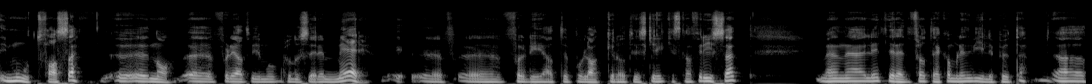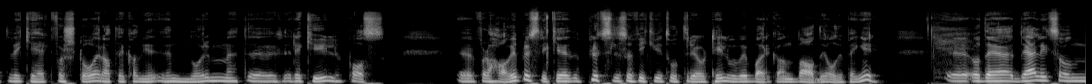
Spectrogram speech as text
i motfase uh, nå, uh, fordi at vi må produsere mer. Uh, fordi at polakker og tyskere ikke skal fryse. Men jeg er litt redd for at det kan bli en hvilepute. At vi ikke helt forstår at det kan gi enorm rekyl på oss. For da har vi plutselig ikke Plutselig så fikk vi to-tre år til hvor vi bare kan bade i oljepenger. Uh, og det, det, er sånn,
